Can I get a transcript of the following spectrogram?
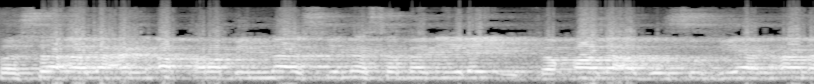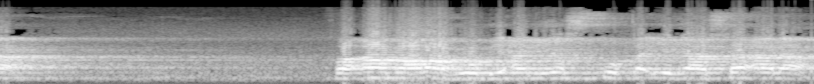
فسأل عن أقرب الناس نسبا إليه فقال أبو سفيان أنا. فأمره بأن يصدق إذا سأل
